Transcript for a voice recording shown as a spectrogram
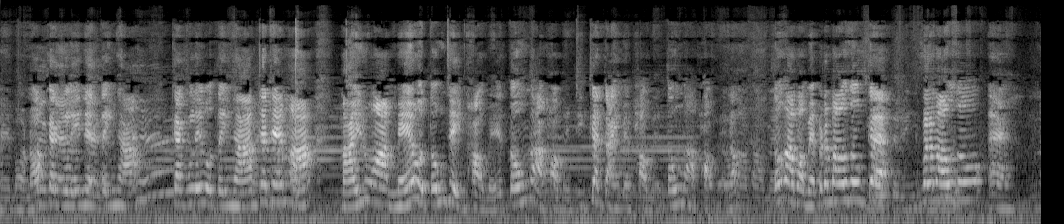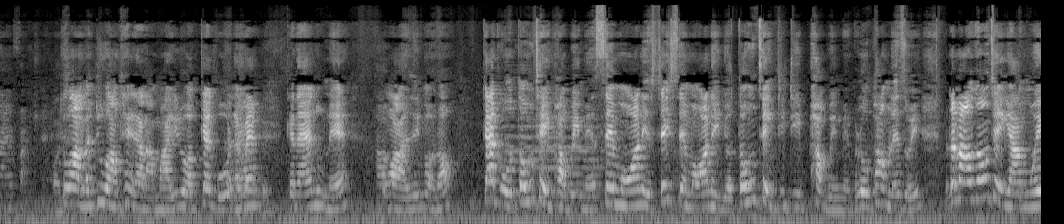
မယ်ပေါ့နော်ကက်ကလေးနဲ့တင်ထားကက်ကလေးကိုတင်ထားကက်ထဲမှာမိုင်းတို့ကမဲကို၃ချိန်ဖောက်မယ်၃ခါဖောက်မယ်ဒီကက်တိုင်းပဲဖောက်မယ်၃ခါဖောက်မယ်နော်၃ခါဖောက်မယ်ပထမဆုံးကက်ပထမဆုံးအဲသူကမတူအောင်ထည့်ထားတာမာရီတို့ကကက်ကိုဒါပေမဲ့ကနန်းသူနဲ့ဟိုဟာလေးပေါ့နော် ကက်ကို၃ချိန်ဖောက်ပေးမယ်စင်မောကနေစိတ်စင်မောကနေပြီးတော့၃ချိန်တီတီဖောက်ပေးမယ်ဘယ်လိုဖောက်မလဲဆိုရင်ပထမဆုံးချိန်ကငွေ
